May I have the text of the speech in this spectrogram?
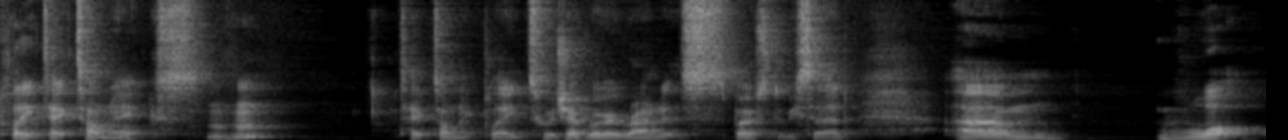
plate tectonics, Mhm. tectonic plates, whichever way around it's supposed to be said, um, what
